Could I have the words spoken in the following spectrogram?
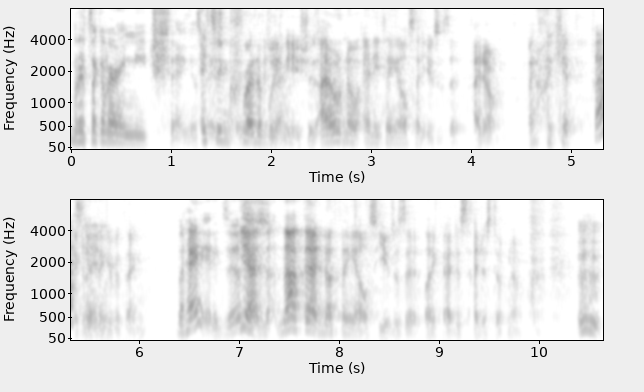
But it's like a very niche thing. is It's incredibly niche. I don't know anything else that uses it. I don't. I, don't, I can't. I can't think of a thing. But hey, it exists. Yeah, n- not that nothing else uses it. Like I just, I just don't know. Mhm.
